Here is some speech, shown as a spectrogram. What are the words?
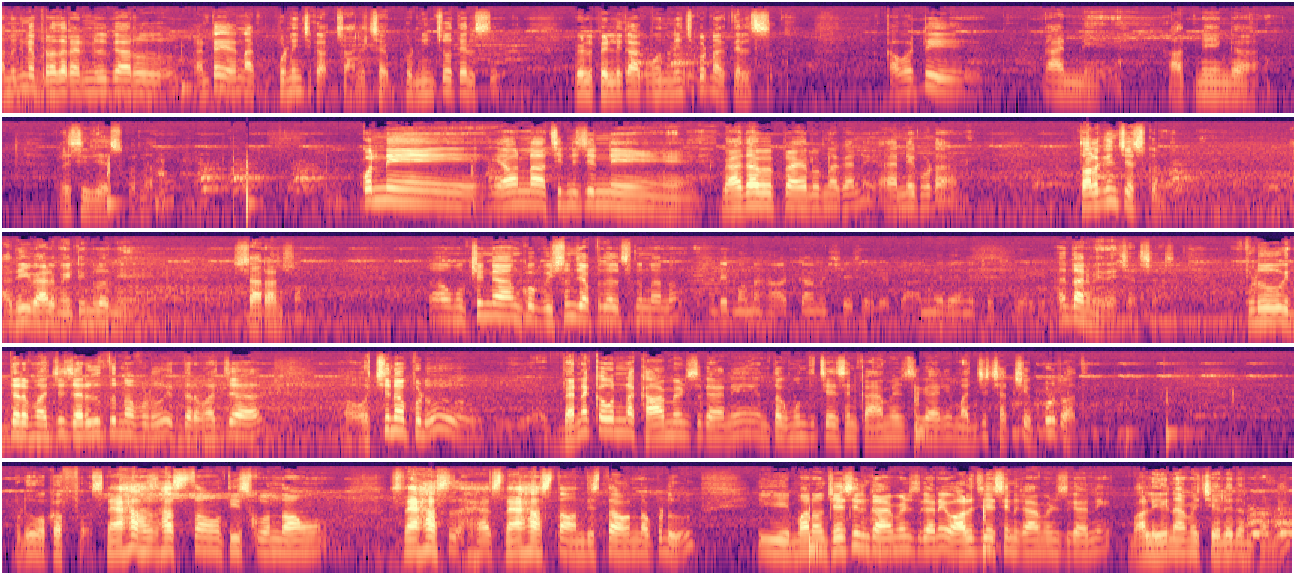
అందుకనే బ్రదర్ అనిల్ గారు అంటే నాకు ఇప్పటి నుంచి కాదు చాలా ఎప్పటి నుంచో తెలుసు. వీళ్ళు పెళ్ళి కాకముందు నుంచి కూడా నాకు తెలుసు. కాబట్టి ఆయన్ని ఆత్మీయంగా రిసీవ్ చేసుకున్నాను కొన్ని ఏమన్నా చిన్ని చిన్ని భేదాభిప్రాయాలు ఉన్నా కానీ అవన్నీ కూడా తొలగించేసుకున్నాం అది వేళ మీటింగ్లోని సారాంశం. ముఖ్యంగా ఇంకొక విషయం చెప్పదలుచుకున్నాను. అంటే మొన్న హార్డ్ కామెంట్స్ చేశారు కదా దాని మీద చర్చ జరిగింది? దాని మీద ఏం చర్చ ఇప్పుడు ఇద్దరి మధ్య జరుగుతున్నప్పుడు ఇద్దరి మధ్య వచ్చినప్పుడు వెనక ఉన్న కామెంట్స్ కానీ ఇంతకుముందు చేసిన కామెంట్స్ కానీ మధ్య చర్చ ఎప్పుడు రాదు. ఇప్పుడు ఒక స్నేహహస్తం తీసుకుందాము స్నేహ స్నేహహస్తం అందిస్తూ ఉన్నప్పుడు ఈ మనం చేసిన కామెంట్స్ కానీ వాళ్ళు చేసిన కామెంట్స్ కానీ వాళ్ళు ఏం ఆమె చేయలేదనుకోండి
